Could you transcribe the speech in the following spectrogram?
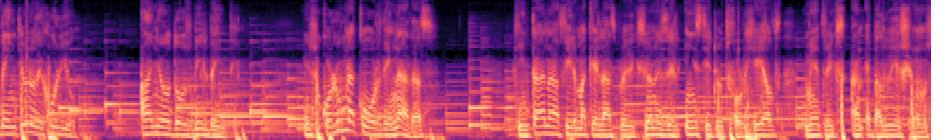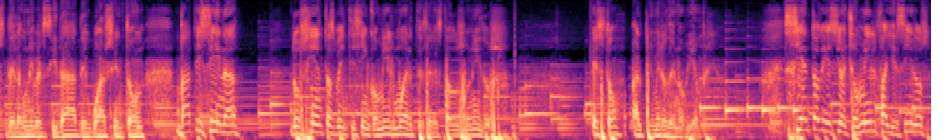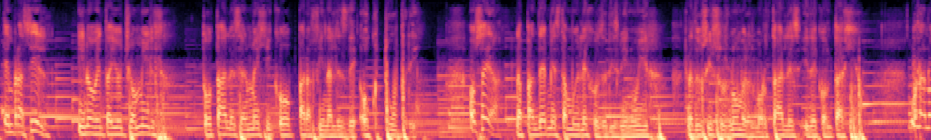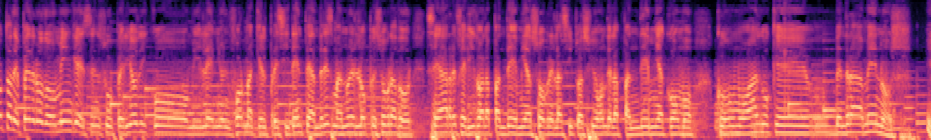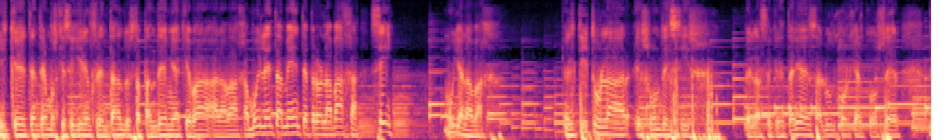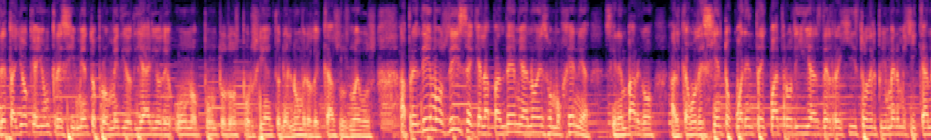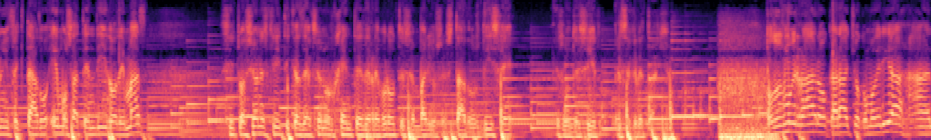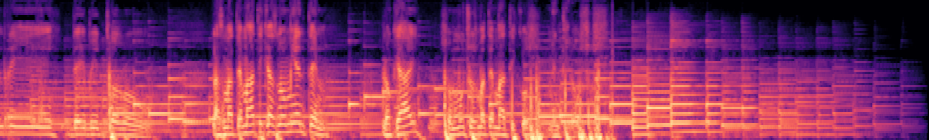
21 de julio, año 2020. En su columna Coordenadas, Quintana afirma que las proyecciones del Institute for Health Metrics and Evaluations de la Universidad de Washington vaticina 225 mil muertes en Estados Unidos. Esto al primero de noviembre. 118 mil fallecidos en Brasil y 98 mil totales en México para finales de octubre. O sea, la pandemia está muy lejos de disminuir, reducir sus números mortales y de contagio. Una nota de Pedro Domínguez en su periódico Milenio informa que el presidente Andrés Manuel López Obrador se ha referido a la pandemia sobre la situación de la pandemia como, como algo que vendrá a menos y que tendremos que seguir enfrentando esta pandemia que va a la baja, muy lentamente, pero a la baja, sí, muy a la baja. El titular es un decir de la Secretaría de Salud, Jorge Alcocer, detalló que hay un crecimiento promedio diario de 1.2% en el número de casos nuevos. Aprendimos, dice, que la pandemia no es homogénea. Sin embargo, al cabo de 144 días del registro del primer mexicano infectado, hemos atendido además situaciones críticas de acción urgente de rebrotes en varios estados, dice, es un decir, el secretario. Todo es muy raro, caracho, como diría Henry David Thoreau. Las matemáticas no mienten. Lo que hay son muchos matemáticos mentirosos.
